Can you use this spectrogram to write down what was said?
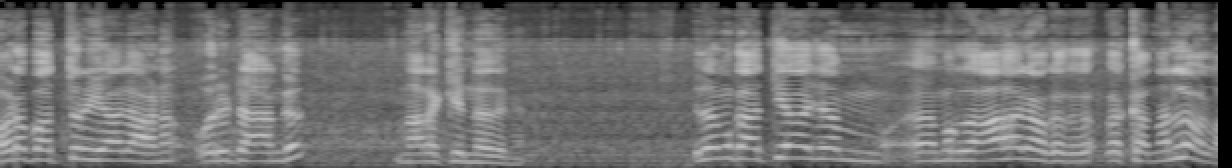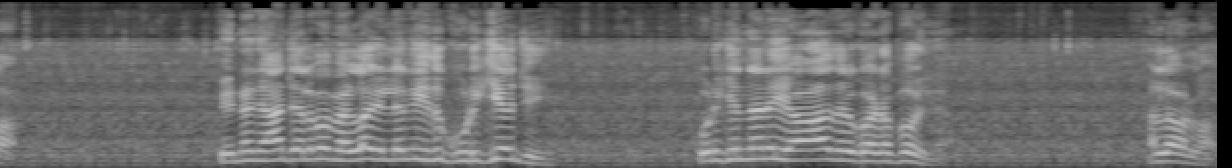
അവിടെ പത്ത് റിയാലാണ് ഒരു ടാങ്ക് നിറയ്ക്കുന്നതിന്. ഇത് നമുക്ക് അത്യാവശ്യം നമുക്ക് ആഹാരമൊക്കെ വെക്കാം. നല്ല വെള്ളം പിന്നെ ഞാൻ ചിലപ്പോൾ വെള്ളം ഇല്ലെങ്കിൽ ഇത് കുടിക്കുകയും ചെയ്യും. കുടിക്കുന്നതിന് യാതൊരു കുഴപ്പമില്ല നല്ല വെള്ളം.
